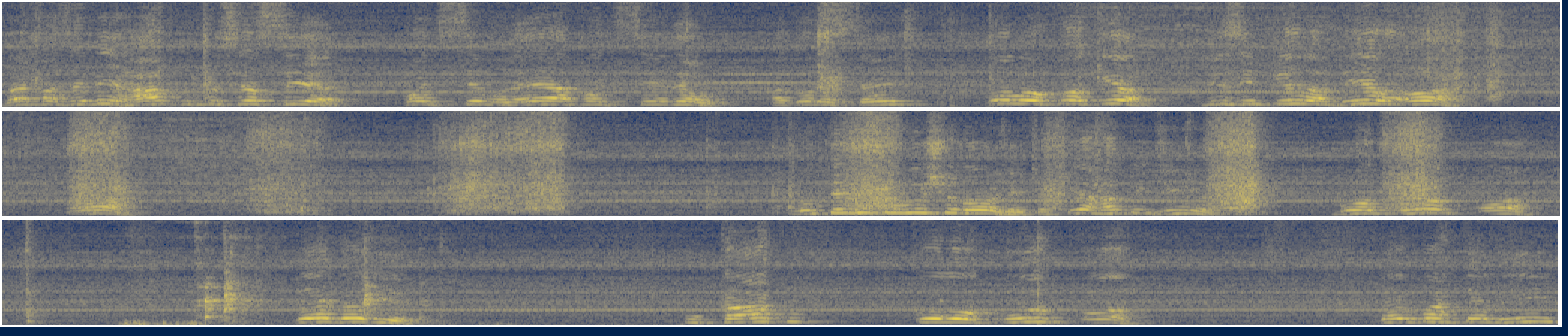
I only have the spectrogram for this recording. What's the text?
vai fazer bem rápido, não precisa ser. Pode ser mulher, pode ser, entendeu? Adolescente. Colocou aqui, ó, desempenadeira, ó. Ó. Não tem muito luxo não, gente. Aqui é rapidinho. Botou, ó. Pega aí o caco, colocou, ó. Pega o martelinho,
